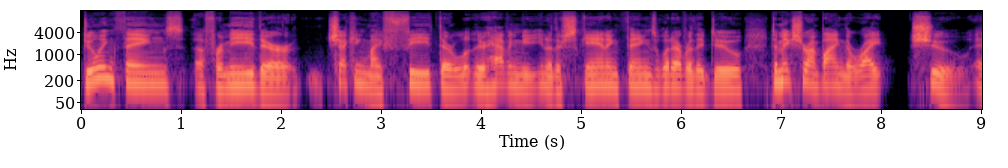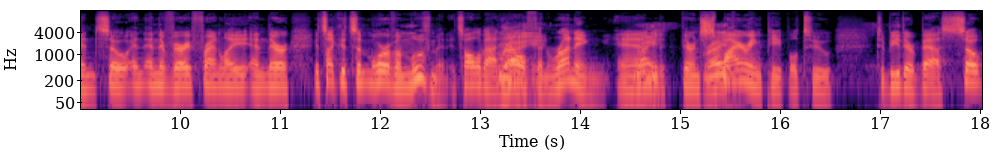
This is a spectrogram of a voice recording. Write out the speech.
doing things uh, for me. They're checking my feet. They're, they're having me, you know, they're scanning things, whatever they do to make sure I'm buying the right shoe and so and, and they're very friendly and they're it's like it's a more of a movement it's all about right. health and running and right. they're inspiring right. people to to be their best so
